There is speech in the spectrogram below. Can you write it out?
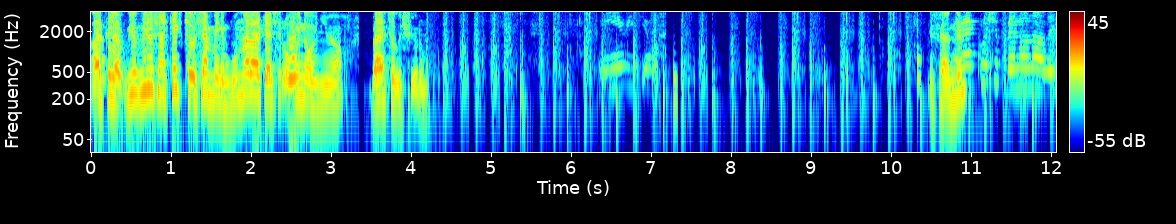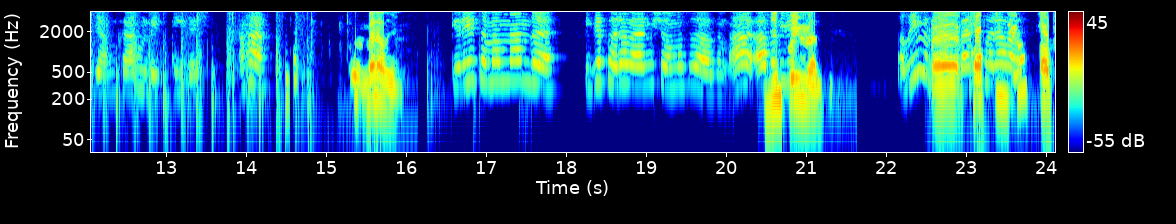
arkadaşlar video, video şu an tek çalışan benim. Bunlar arkadaşlar oyun oynuyor. Ben çalışıyorum. Niye video? Efendim? Hemen koşup ben onu alacağım. Kaan bekleyecek. Aha. Ben alayım. Görev tamamlandı. Bize para vermiş olması lazım. Aa, Bin coin alabilir. verdim. Alayım mı ben? Ee, pop para var. diyor. Pop.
